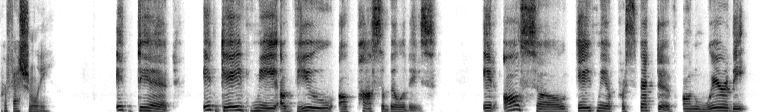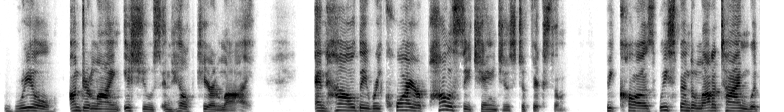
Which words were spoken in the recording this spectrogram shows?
professionally. It did. It gave me a view of possibilities. It also gave me a perspective on where the real underlying issues in healthcare lie and how they require policy changes to fix them. Because we spend a lot of time with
